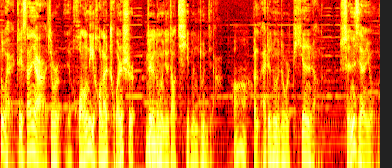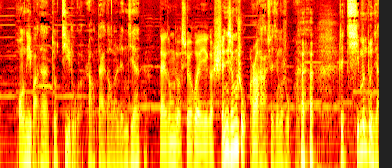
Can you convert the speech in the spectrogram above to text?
对，这三样就是皇帝后来传世，这个东西就叫奇门遁甲。哦，本来这东西都是天上的神仙用的，皇帝把它就记住了，然后带到了人间戴宗就学会一个神行术是吧？啊，神行术啊。这奇门遁甲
